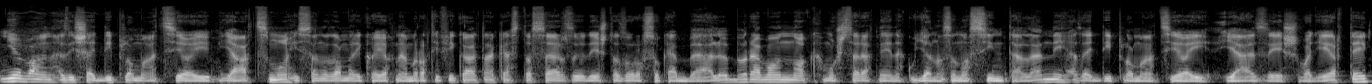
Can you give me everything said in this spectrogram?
nyilván ez is egy diplomáciai játszma, hiszen az amerikaiak nem ratifikálták ezt a szerződést, az oroszok ebbe előbbre vannak, most szeret szeretnének ugyanazon a szinten lenni, ez egy diplomáciai jelzés vagy érték,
